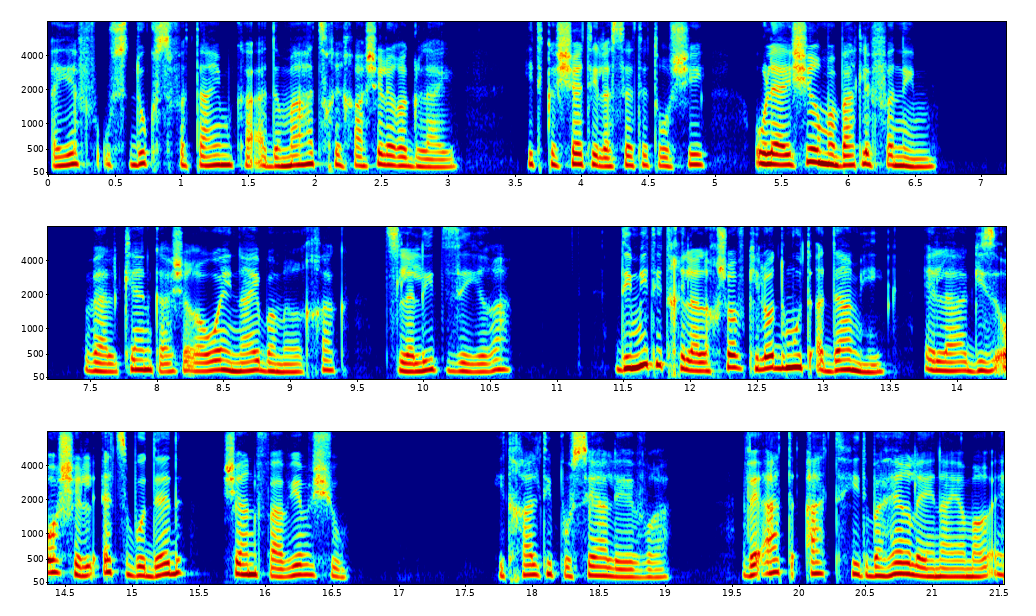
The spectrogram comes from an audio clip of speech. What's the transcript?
עייף וסדוק שפתיים כאדמה הצחיחה שלרגליי, התקשיתי לשאת את ראשי ולהישיר מבט לפנים. ועל כן, כאשר ראו עיניי במרחק, צללית זעירה, דימיתי תחילה לחשוב כי לא דמות אדם היא, אלא גזעו של עץ בודד שענפיו יבשו. התחלתי פוסע לעברה, ואט אט התבהר לעיניי המראה.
